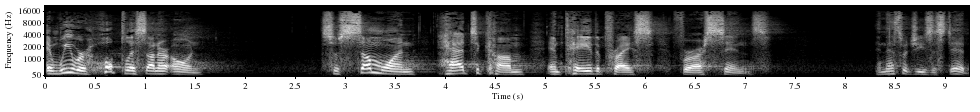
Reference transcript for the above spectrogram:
and we were hopeless on our own. So someone had to come and pay the price for our sins. And that's what Jesus did.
